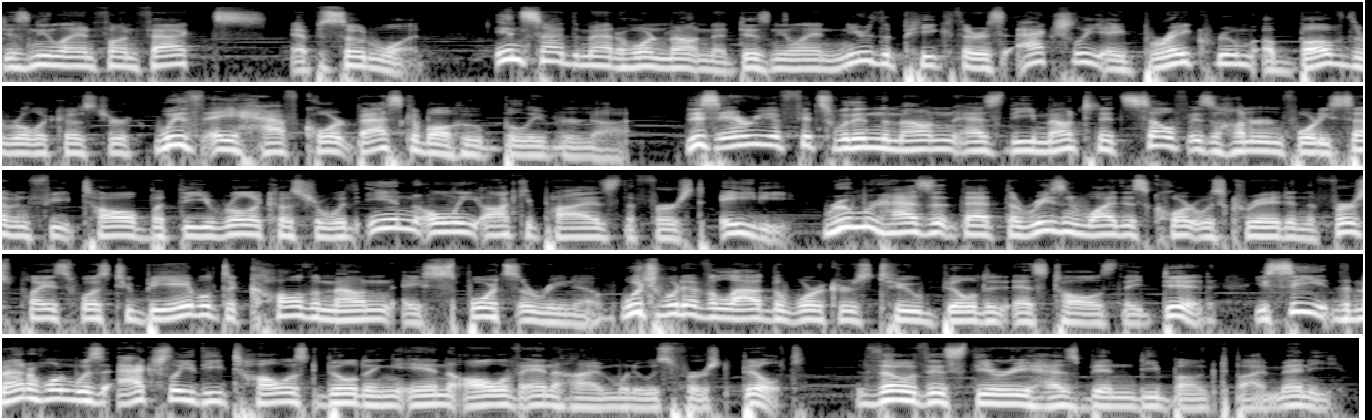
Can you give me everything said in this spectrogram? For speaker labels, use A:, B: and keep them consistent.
A: Disneyland Fun Facts, Episode 1. Inside the Matterhorn Mountain at Disneyland, near the peak, there is actually a break room above the roller coaster with a half court basketball hoop, believe it or not. This area fits within the mountain as the mountain itself is 147 feet tall, but the roller coaster within only occupies the first 80. Rumor has it that the reason why this court was created in the first place was to be able to call the mountain a sports arena, which would have allowed the workers to build it as tall as they did. You see, the Matterhorn was actually the tallest building in all of Anaheim when it was first built, though this theory has been debunked by many.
